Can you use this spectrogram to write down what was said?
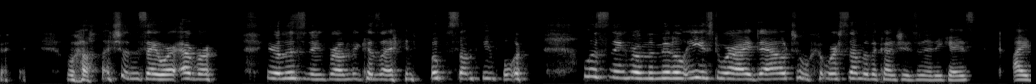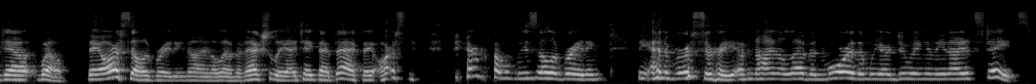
well, I shouldn't say wherever you're listening from because I know some people are listening from the Middle East, where I doubt, where some of the countries, in any case, I doubt. Well, they are celebrating 9/11. Actually, I take that back. They are. They're probably celebrating the anniversary of 9/11 more than we are doing in the United States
